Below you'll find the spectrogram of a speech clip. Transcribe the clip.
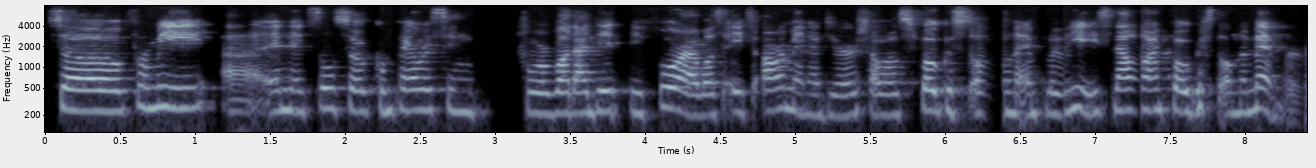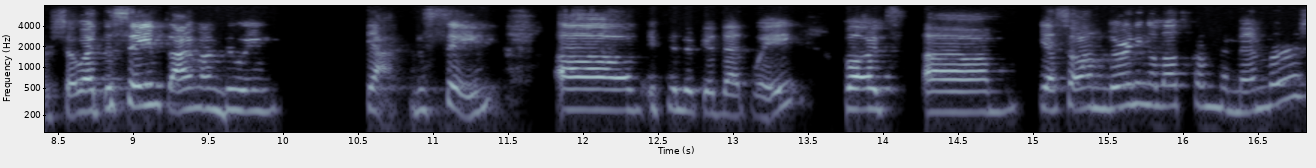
So for me uh, and it's also comparison for what i did before i was hr manager so i was focused on the employees. Now i'm focused on the members. So at the same time i'm doing yeah the same. Uh, if you look at that way but um, yeah, so I'm learning a lot from the members.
